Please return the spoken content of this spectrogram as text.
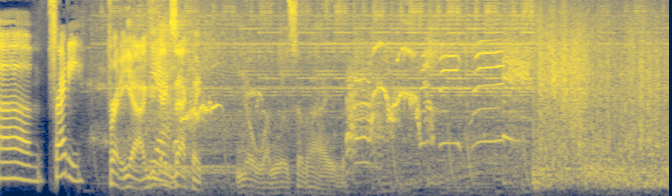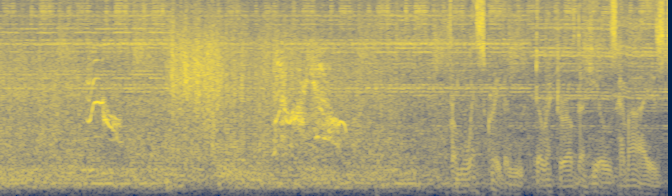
Um, Freddy. Freddy, yeah, Yeah. exactly. No one will survive. From Wes Craven, director of The Hills Have Eyes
